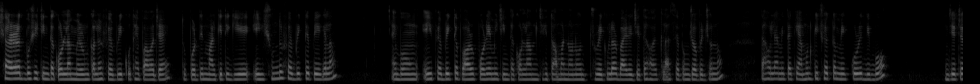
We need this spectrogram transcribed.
সারা রাত বসে চিন্তা করলাম মেরুন কালার ফ্যাব্রিক কোথায় পাওয়া যায়। তো পরদিন মার্কেটে গিয়ে এই সুন্দর ফ্যাব্রিকটা পেয়ে গেলাম। এবং এই ফ্যাব্রিকটা পাওয়ার পরে আমি চিন্তা করলাম, যেহেতু আমার ননদ রেগুলার বাইরে যেতে হয় ক্লাস এবং জবের জন্য, তাহলে আমি তাকে এমন কিছু একটা মেক করে দিব, যেটা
